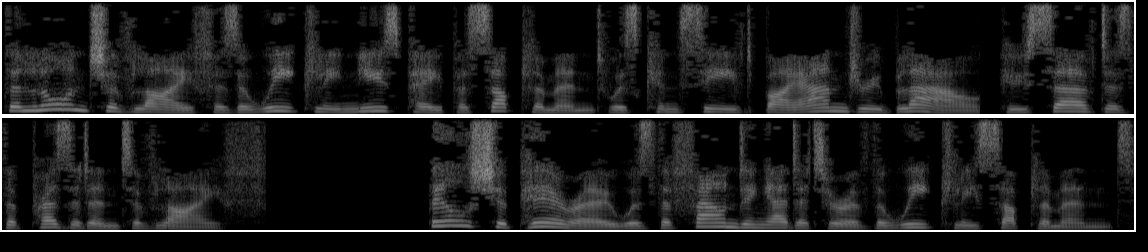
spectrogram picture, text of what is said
The launch of Life as a weekly newspaper supplement was conceived by Andrew Blau, who served as the president of Life. Bill Shapiro was the founding editor of the weekly supplement.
